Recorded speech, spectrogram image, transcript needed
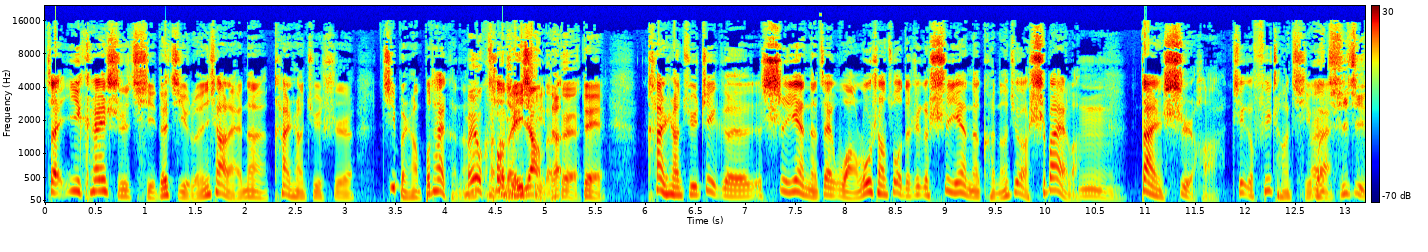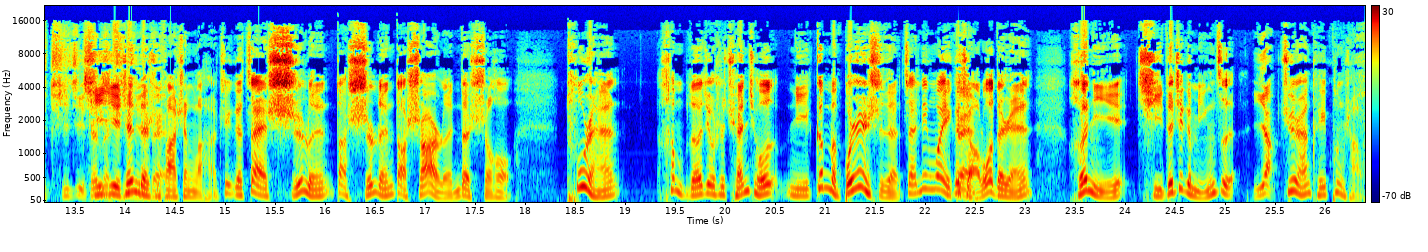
在一开始起的几轮下来呢，看上去是基本上不太可能没有凑在一起的。的对对，看上去这个试验呢，在网络上做的这个试验呢，可能就要失败了。嗯，但是哈，这个非常奇怪，奇迹奇迹奇迹真的是发生了哈。这个在十轮到十轮到十二轮的时候，突然。恨不得就是全球你根本不认识的，在另外一个角落的人和你起的这个名字一样，居然可以碰上了。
